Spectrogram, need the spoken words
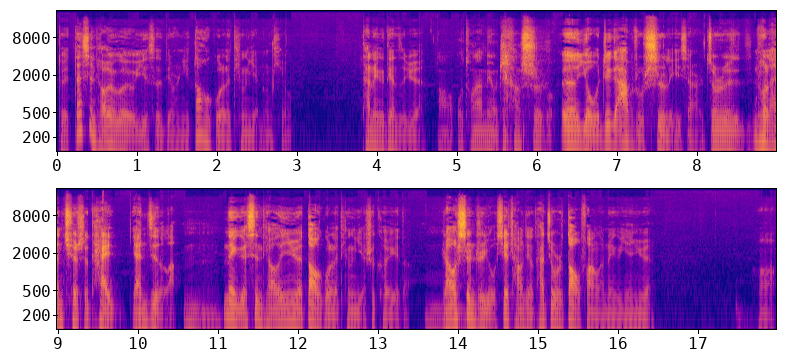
对，但信条有个有意思的地方，你倒过来听也能听，他那个电子乐。哦，我从来没有这样试过。呃，有这个 UP 主试了一下，就是诺兰确实太严谨了。嗯，那个信条的音乐倒过来听也是可以的，嗯然后甚至有些场景它就是倒放了那个音乐，啊，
